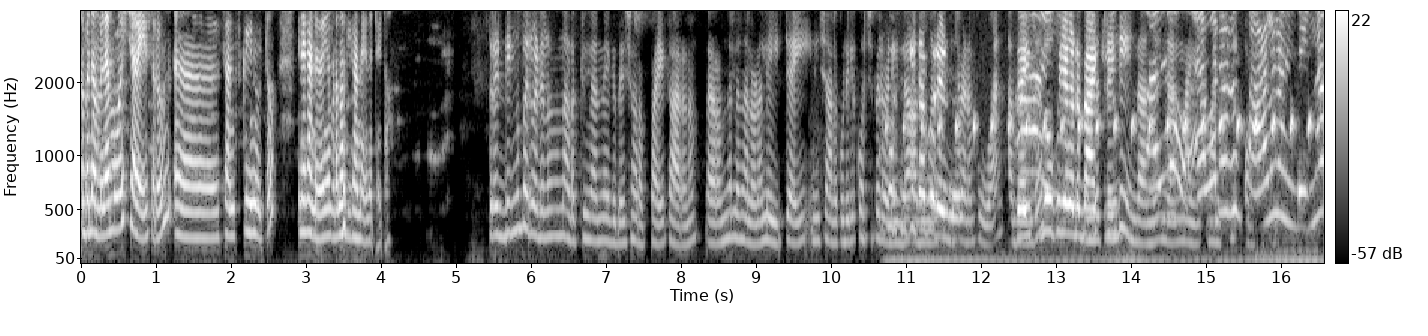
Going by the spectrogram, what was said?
അപ്പൊ നമ്മളെ മോയ്സ്ചറൈസറും സൺസ്ക്രീനും ഇട്ടു. പിന്നെ കണ്ടത് ഇവിടെ നോക്കി കണ്ടു കേട്ടോ. ത്രെഡിങ്ങും പരിപാടികളൊന്നും നടക്കില്ല എന്ന് ഏകദേശം ഉറപ്പായി. കാരണം വേറെ ഒന്നല്ല നല്ലോണം ലേറ്റ് ആയി. ഇനി ചാലക്കുടിയിൽ കുറച്ച് പരിപാടി കുറച്ച് ഉണ്ട് കിട്ടാൻ അതുപോലെ വേണം പോവാൻ. നോക്കൂ ഞങ്ങളുടെ ബാക്കിൽ ത്രെഡ് ചെയ്യണ്ടെന്ന് ഞാൻ മൈ- അവിടെ മനസ്സിൽ ഒരു ഉറപ്പിച്ചു. സാധനമുണ്ട് ഇന്ന്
